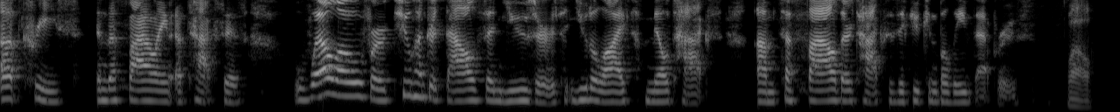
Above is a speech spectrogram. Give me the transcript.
increase in the filing of taxes. Well over 200,000 users utilized MilTax um, to file their taxes, if you can believe that, Bruce. Wow.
